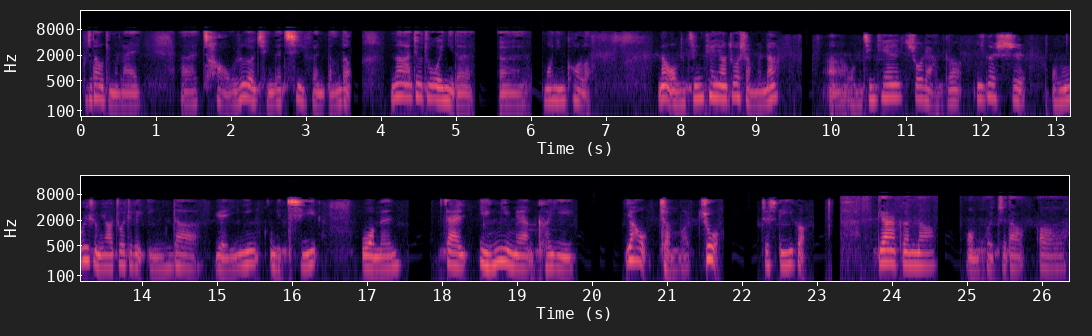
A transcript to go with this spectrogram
不知道怎么来，呃，炒热群的气氛等等。那就作为你的呃 morning call 了。那我们今天要做什么呢？呃，我们今天说两个，一个是。我们为什么要做这个营的原因，以及我们在营里面可以要怎么做，这是第一个。第二个呢，我们会知道，呃，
